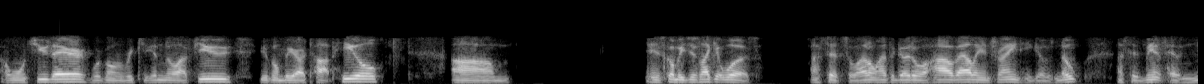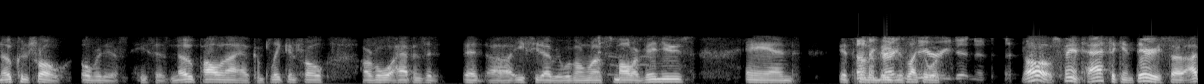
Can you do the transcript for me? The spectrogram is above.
I want you there. We're going to rekindle our feud. You're going to be our top heel. Um, and it's going to be just like it was. I said, so I don't have to go to Ohio Valley and train? He goes, nope. I said, Vince has no control over this. He says, no, Paul and I have complete control over what happens at, at uh, ECW. We're going to run smaller venues, and it's going to be just like theory, it was. Didn't it? oh, it's fantastic in theory. So I,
